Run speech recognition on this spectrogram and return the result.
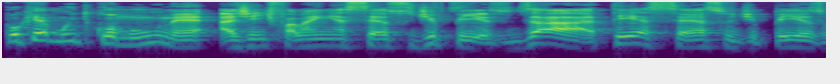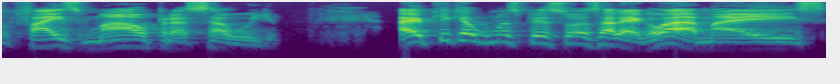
Porque é muito comum, né, a gente falar em excesso de peso. Diz, ah, ter excesso de peso faz mal para a saúde. Aí o que, que algumas pessoas alegam? Ah, mas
